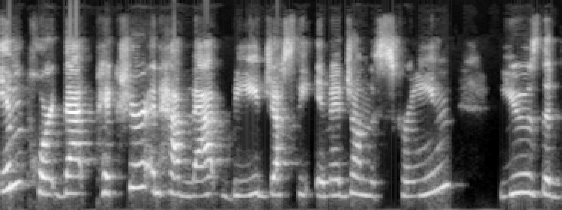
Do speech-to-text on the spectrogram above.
import that picture and have that be just the image on the screen. Use the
